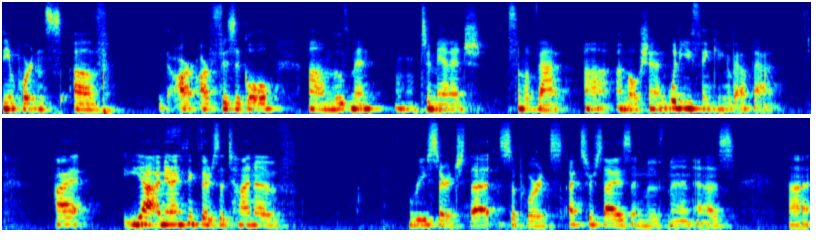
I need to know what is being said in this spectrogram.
the importance of our, our physical um, movement mm-hmm. to manage some of that uh, emotion. What are you thinking about that? I, yeah, I mean, I think there's a ton of research that supports exercise and movement as uh,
